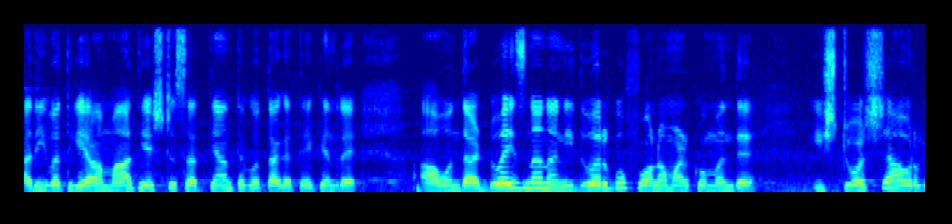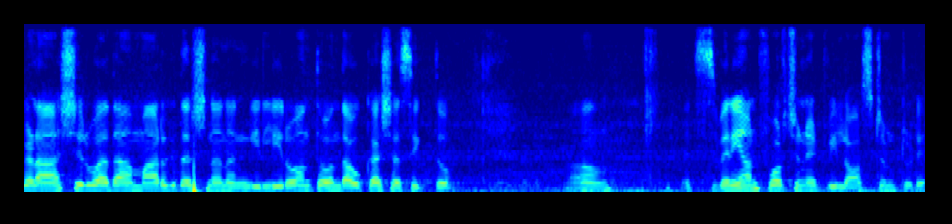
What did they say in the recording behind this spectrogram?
ಅದು ಇವತ್ತಿಗೆ ಆ ಮಾತು ಎಷ್ಟು ಸತ್ಯ ಅಂತ ಗೊತ್ತಾಗುತ್ತೆ. ಏಕೆಂದರೆ ಆ ಒಂದು ಅಡ್ವೈಸ್ನ ನಾನು ಇದುವರೆಗೂ ಫಾಲೋ ಮಾಡ್ಕೊಂಬಂದೆ. ಇಷ್ಟು ವರ್ಷ ಅವ್ರುಗಳ ಆಶೀರ್ವಾದ, ಆ ಮಾರ್ಗದರ್ಶನ ನನಗೆ ಇಲ್ಲಿರೋ ಅಂಥ ಒಂದು ಅವಕಾಶ ಸಿಕ್ತು. It's very unfortunate we lost him today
